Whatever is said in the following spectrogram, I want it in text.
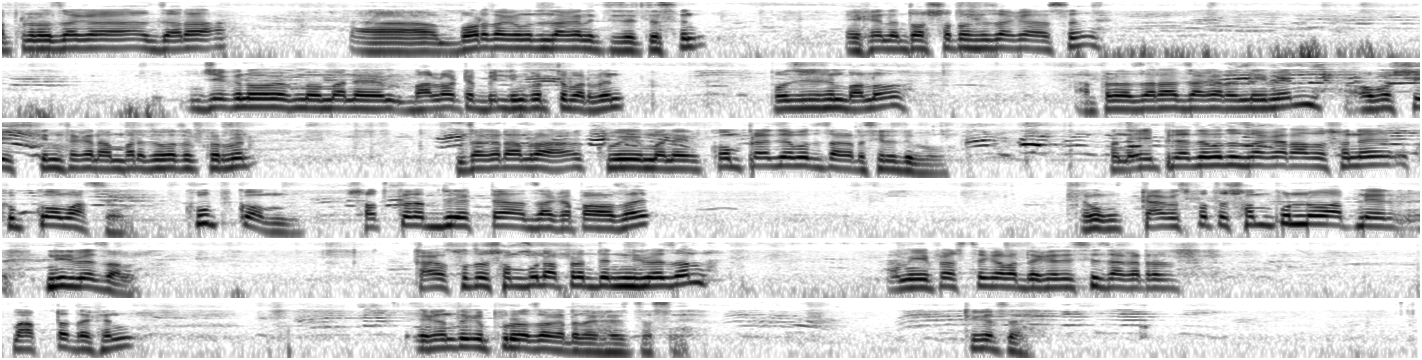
আপনারা জায়গা, যারা বড় জায়গার মধ্যে জায়গা নিতে চাইতেছেন। এখানে দশ শতাংশ জায়গা আছে। যে কোনো মানে ভালো একটা বিল্ডিং করতে পারবেন। পজিশন ভালো। আপনারা যারা জায়গাটা নেবেন, অবশ্যই স্ক্রিন থেকে নাম্বারে যোগাযোগ করবেন। জায়গাটা আমরা খুবই মানে কম প্রাইজের মধ্যে জায়গাটা ছেড়ে দেবো। মানে এই প্রাইজের মধ্যে জায়গার আদর্শনে খুব কম আছে। খুব কম। শতকরা দুই একটা জায়গা পাওয়া যায়। এবং কাগজপত্র সম্পূর্ণ আপনার নির্ভেজাল। কাগজপত্র সম্পূর্ণ আপনাদের নির্ভেজাল। আমি এই পাশ থেকে আবার দেখা দিচ্ছি জায়গাটার মাপটা দেখেন। এখান থেকে পুরো জায়গাটা দেখা যাচ্ছে ঠিক আছে?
